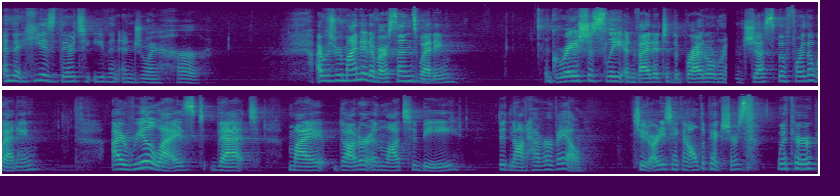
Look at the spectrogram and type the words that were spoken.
and that He is there to even enjoy her. I was reminded of our son's wedding, graciously invited to the bridal room just before the wedding. I realized that my daughter in law to be did not have her veil. She had already taken all the pictures with her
